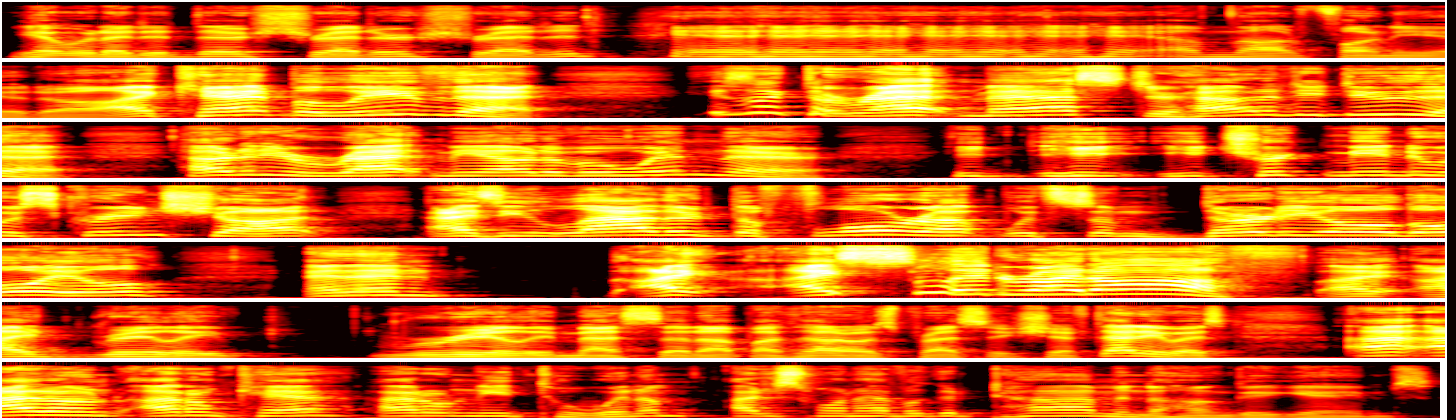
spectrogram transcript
You get what I did there? Shredder, shredded. I'm not funny at all. I can't believe that. He's like the rat master. How did he do that? How did he rat me out of a win there? He, he, he tricked me into a screenshot as he lathered the floor up with some dirty old oil, and then I I slid right off. I, I really really messed that up. I thought I was pressing shift. Anyways, I, I don't I don't care. I don't need to win them. I just want to have a good time in the Hunger Games.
